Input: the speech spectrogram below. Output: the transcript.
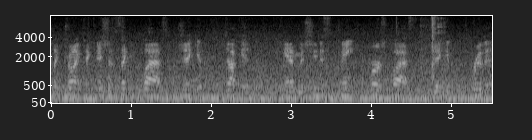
Electronic Technician Second Class Jacob Duckett and Machinist Mate First Class Jacob Privet.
